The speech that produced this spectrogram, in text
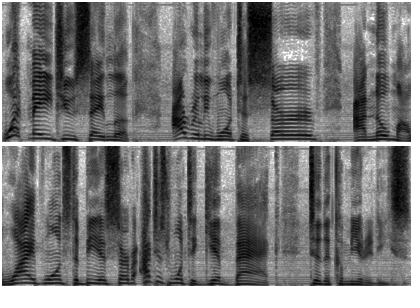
what made you say, look, I really want to serve. I know my wife wants to be a server. I just want to give back to the communities.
